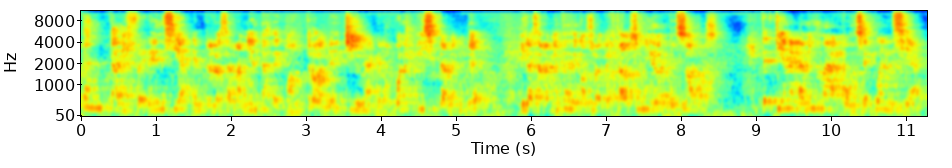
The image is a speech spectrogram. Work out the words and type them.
tanta diferencia entre las herramientas de control de China, que las pone explícitamente, y las herramientas de control de Estados Unidos, que son tienen la misma consecuencia,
